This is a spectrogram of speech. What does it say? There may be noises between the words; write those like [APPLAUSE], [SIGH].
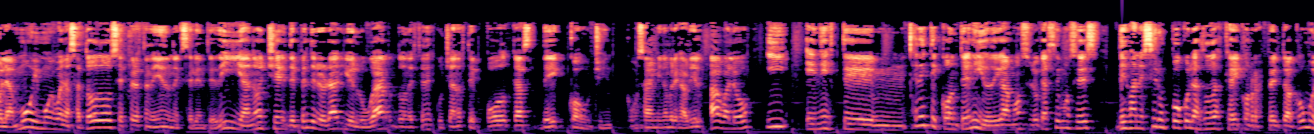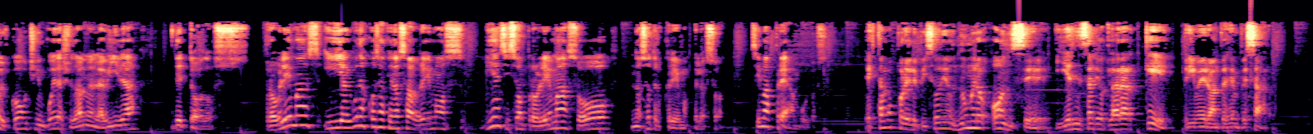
Hola, muy muy buenas a todos, espero estén teniendo un excelente día, noche, depende del horario y el lugar donde estén escuchando este podcast de coaching. Como saben, mi nombre es Gabriel Ávalo y en este, mm, en este contenido, digamos, lo que hacemos es desvanecer un poco las dudas que hay con respecto a cómo el coaching puede ayudarnos en la vida de todos. Problemas y algunas cosas que no sabremos bien si son problemas o nosotros creemos que lo son. Sin más preámbulos. Estamos por el episodio número 11 y es necesario aclarar que, primero antes de empezar,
